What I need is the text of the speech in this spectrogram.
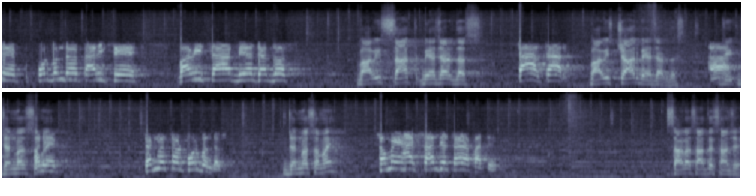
છે પોરબંદર તારીખ છે. બાવીસ ચાર બે હજાર દસ. બાવીસ સાત બે હજાર દસ. ચાર ચાર. બાવીસ ચાર બે હજાર દસ. જી જન્મ સમય. જન્મસ્થળ પોરબંદર. જન્મ સમય? સમય હા સાંજે સાડા પાંચે. સાડા સાતે સાંજે?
